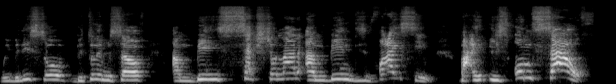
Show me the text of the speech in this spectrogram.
will be this so between himself and being sectional and being divisive by his own self.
